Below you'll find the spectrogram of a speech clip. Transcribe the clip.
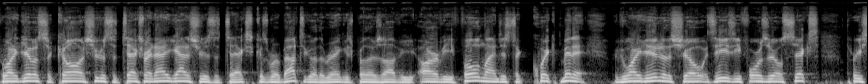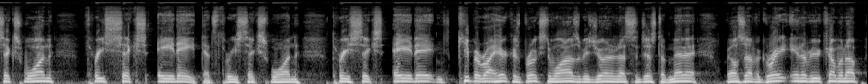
If you want to give us a call or shoot us a text right now, you got to shoot us a text because we're about to go to the Rankish Brothers RV, RV phone line. Just a quick minute. If you want to get into the show, it's easy 406 361 3688. That's 361 3688. And keep it right here because Brooks Nuanez will be joining us in just a minute. We also have a great interview coming up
